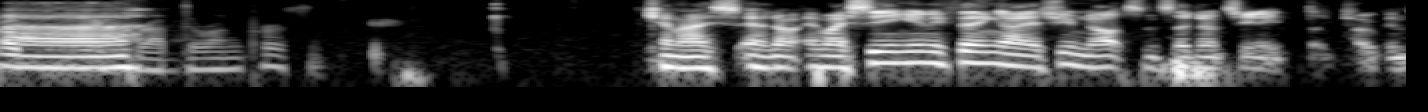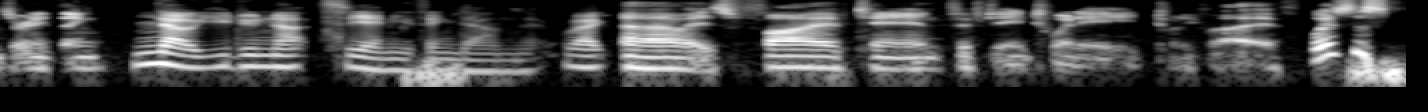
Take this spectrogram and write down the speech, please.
Oh, Uh, I grabbed the wrong person. Can I? and, uh, Am I seeing anything? I assume not, since I don't see any like tokens or anything. No, you do not see anything down there. Right. Uh, it's 5, 10, 15, 20, 25. Where's this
